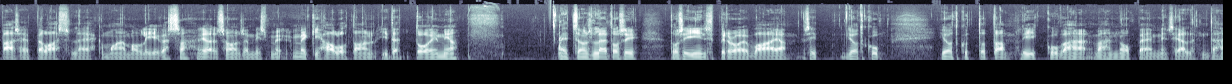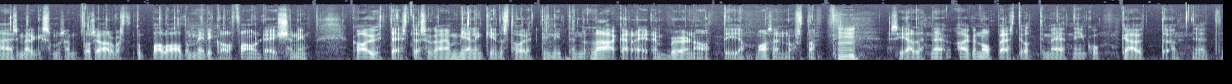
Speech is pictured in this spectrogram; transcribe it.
pääsee pelaamaan ehkä maailman liigassa ja se on se, missä me, mekin halutaan itse toimia. Et se on tosi, tosi inspiroivaa ja sitten jotkut jotkut tota, liikkuu vähän, vähän nopeammin siellä. Tähän esimerkiksi semmoisen tosi arvostettu Palo Alto Medical Foundationin kanssa yhteistyössä, joka on ihan mielenkiintoista, hoidettiin niiden lääkäreiden burnouttia ja masennusta mm. siellä. Ne aika nopeasti otti meidät niin kuin, käyttöön. Et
